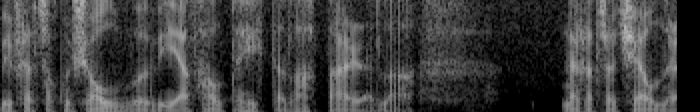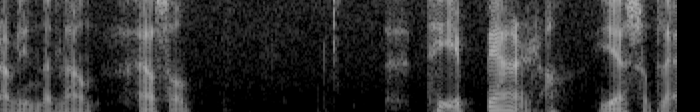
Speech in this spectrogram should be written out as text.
vi frelser oss selv vi er halte hitt eller hatt der eller noen tradisjoner av henne eller her altså. det er bare Jesus ble,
